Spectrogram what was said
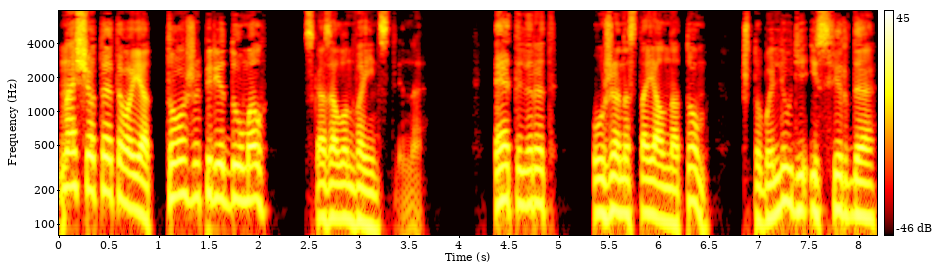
«Насчет этого я тоже передумал», — сказал он воинственно. Этельред уже настоял на том, чтобы люди из Фирда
